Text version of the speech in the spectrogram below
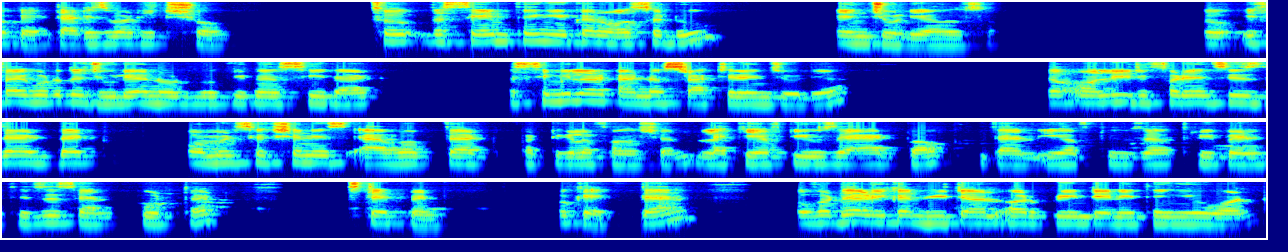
Okay. That is what it show. So the same thing you can also do in julia also. So if i go to the julia notebook you can see that a similar kind of structure in julia. The only difference is that that comment section is above that particular function. Like you have to use the add block then you have to use the three parentheses and put that statement. Okay then over there you can return or print anything you want.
